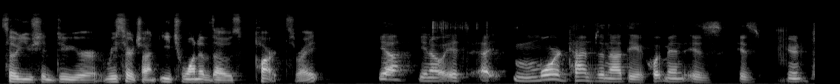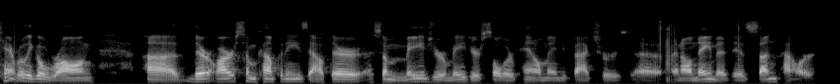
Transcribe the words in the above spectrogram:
So you should do your research on each one of those parts, right? Yeah, you know, it's uh, more times than not the equipment is is you can't really go wrong. Uh, there are some companies out there, some major major solar panel manufacturers, uh, and I'll name it is SunPower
